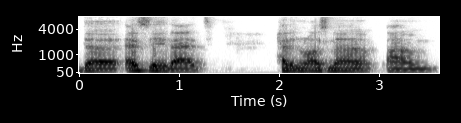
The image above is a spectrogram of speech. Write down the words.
the essay that Helen Rosner um,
